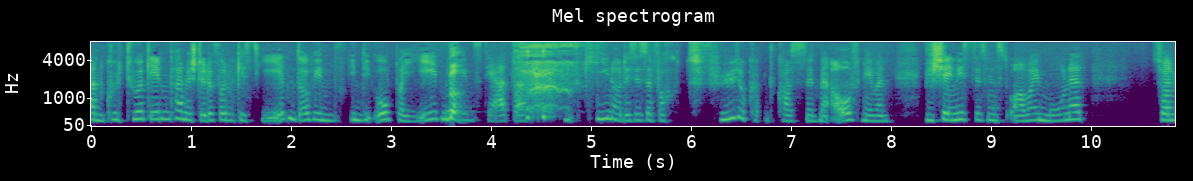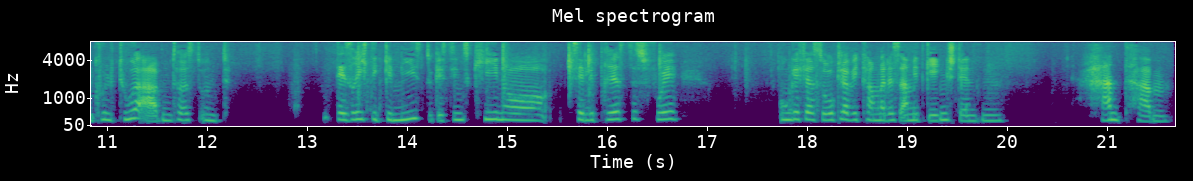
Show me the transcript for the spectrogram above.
an Kultur geben kann. Stell dir vor, du gehst jeden Tag in, in die Oper, jeden Tag ins Theater, ins Kino. Das ist einfach zu viel, du, du kannst es nicht mehr aufnehmen. Wie schön ist es, wenn du einmal im Monat so einen Kulturabend hast und das richtig genießt. Du gehst ins Kino, zelebrierst das voll. Ungefähr so, glaube ich, kann man das auch mit Gegenständen handhaben.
